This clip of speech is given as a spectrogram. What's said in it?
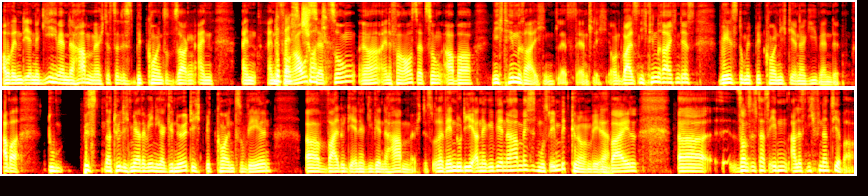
Aber wenn du die Energiewende haben möchtest, dann ist Bitcoin sozusagen ein, ein, eine. Voraussetzung, ja, eine Voraussetzung, aber nicht hinreichend letztendlich. Und weil es nicht hinreichend ist, wählst du mit Bitcoin nicht die Energiewende. Aber du bist natürlich mehr oder weniger genötigt, Bitcoin zu wählen, äh, weil du die Energiewende haben möchtest. Oder wenn du die Energiewende haben möchtest, musst du eben Bitcoin wählen, Ja. weil Äh, sonst ist das eben alles nicht finanzierbar.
